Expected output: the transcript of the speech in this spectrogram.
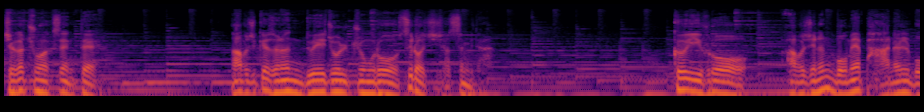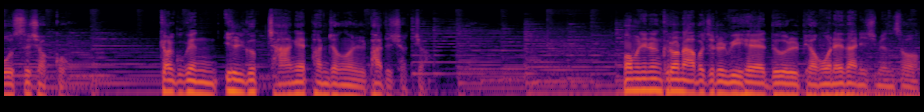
제가 중학생 때 아버지께서는 뇌졸중으로 쓰러지셨습니다. 그 이후로 아버지는 몸의 반을 못 쓰셨고 결국엔 1급 장애 판정을 받으셨죠. 어머니는 그런 아버지를 위해 늘 병원에 다니시면서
